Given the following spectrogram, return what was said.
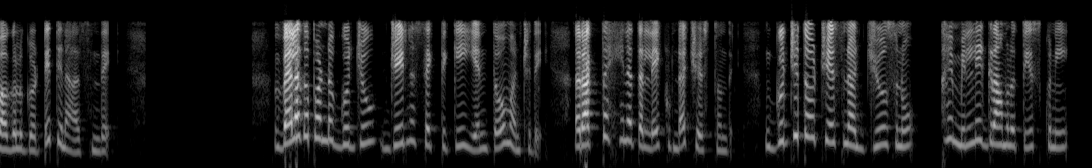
పగులుగొట్టి తినాల్సిందే. వెలగపండు గుజ్జు జీర్ణశక్తికి ఎంతో మంచిది. రక్తహీనత లేకుండా చేస్తుంది. గుజ్జుతో చేసిన జ్యూస్ను ముప్పై మిల్లీగ్రాములు తీసుకుని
